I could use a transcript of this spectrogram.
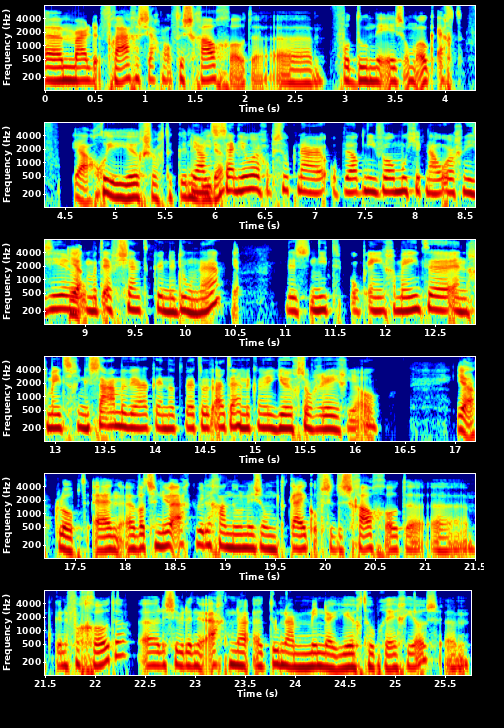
Um, maar de vraag is zeg maar of de schaalgrootte uh, voldoende is om ook echt ja, goede jeugdzorg te kunnen ja, bieden. Ja, ze zijn heel erg op zoek naar op welk niveau moet je het nou organiseren ja. om het efficiënt te kunnen doen. Hè? Ja. Dus niet op één gemeente en gemeentes gingen samenwerken en dat werd uiteindelijk een jeugdzorgregio. Ja, klopt. En uh, wat ze nu eigenlijk willen gaan doen is om te kijken of ze de schaalgrootte uh, kunnen vergroten. Uh, dus ze willen nu eigenlijk naar, toe naar minder jeugdhulpregio's. Um,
